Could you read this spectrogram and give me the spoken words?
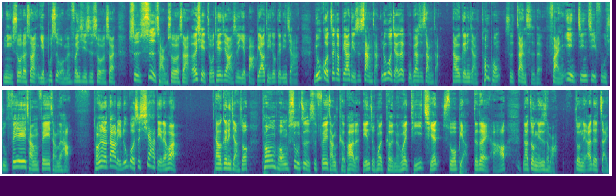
你说了算，也不是我们分析师说了算，是市场说了算。而且昨天姜老师也把标题都跟你讲了，如果这个标题是上涨，如果假设股票是上涨。他会跟你讲，通膨是暂时的，反映经济复苏非常非常的好。同样的道理，如果是下跌的话，他会跟你讲说，通膨数字是非常可怕的，联准会可能会提前缩表，对不对？好，那重点是什么？重点要的在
